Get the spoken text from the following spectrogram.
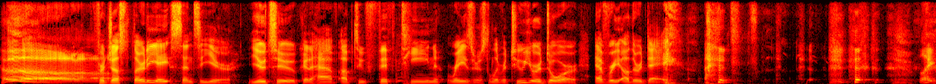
For just 38 cents a year, you too could have up to 15 razors delivered to your door every other day. like.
